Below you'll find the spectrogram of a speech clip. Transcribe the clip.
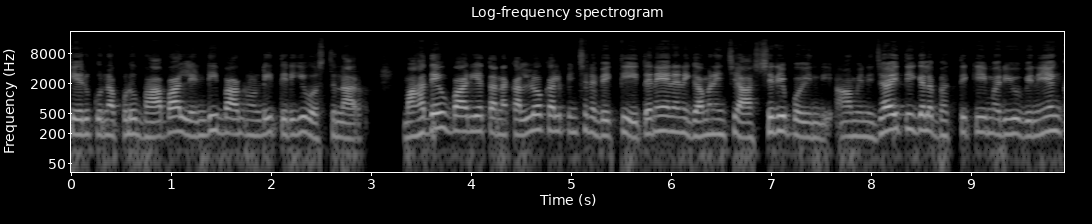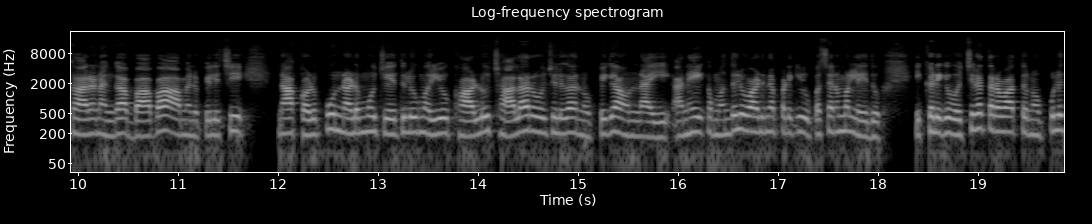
చేరుకున్నప్పుడు బాబా లెండీబాగ్ నుండి తిరిగి వస్తున్నారు. మహదేవ్ భార్య తన కల్లో కల్పించిన వ్యక్తి ఇతనేనని గమనించి ఆశ్చర్యపోయింది. ఆమె నిజాయితీ గల భక్తికి మరియు వినయం కారణంగా బాబా ఆమెను పిలిచి నా కడుపు నడుము చేతులు మరియు కాళ్ళు చాలా రోజులుగా నొప్పిగా ఉన్నాయి. అనేక మందులు వాడినప్పటికీ ఉపశమనం లేదు. ఇక్కడికి వచ్చిన తర్వాత నొప్పులు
